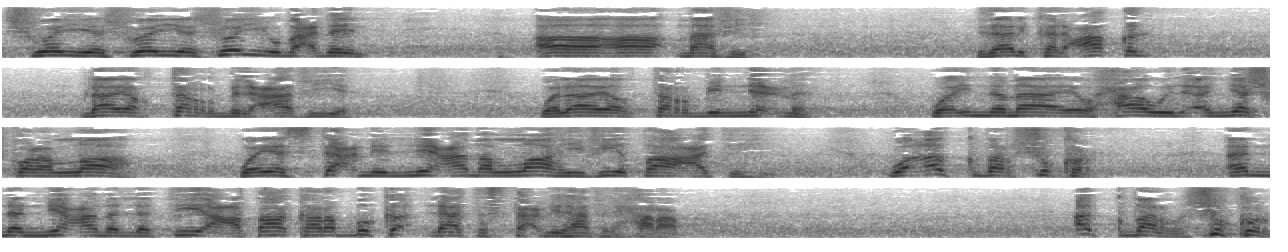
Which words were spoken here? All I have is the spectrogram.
شوية شوية شوية وبعدين. آه آه ما في. لذلك العاقل لا يغتر بالعافية ولا يغتر بالنعمة وإنما يحاول أن يشكر الله ويستعمل نعم الله في طاعته. وأكبر شكر أن النعم التي أعطاك ربك لا تستعملها في الحرام. أكبر شكر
